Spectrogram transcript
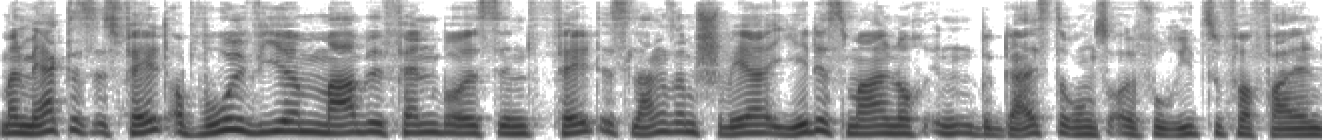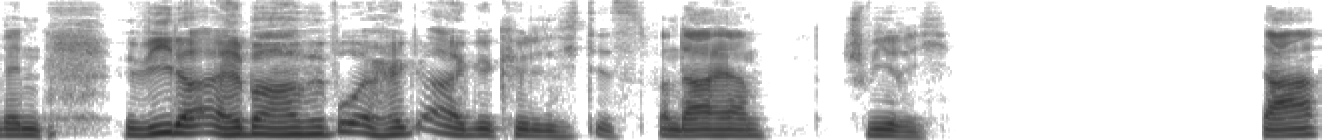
man merkt es, es fällt, obwohl wir Marvel-Fanboys sind, fällt es langsam schwer, jedes Mal noch in Begeisterungseuphorie zu verfallen, wenn wieder ein Marvel-Projekt angekündigt ist. Von daher schwierig. Da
